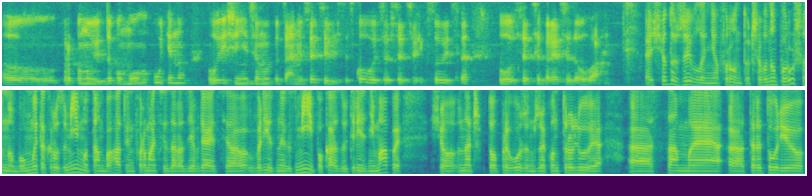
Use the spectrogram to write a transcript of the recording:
о, пропонує допомогу Путіну вирішенні цьому питанню. Все це відслідковується, все це фіксується, все це береться до уваги. Е, Щодо живлення фронту, чи воно порушено? Бо ми так розуміємо, там багато інформації зараз з'являється в різних змі, показують різні мапи, що, начебто, Пригожин вже контролює саме е, територію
